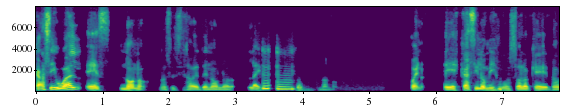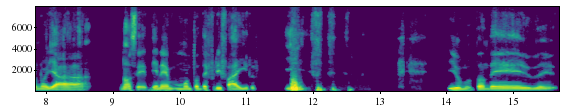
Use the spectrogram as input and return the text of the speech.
casi igual es Nono. No sé si sabes de Nono Live. Mm, mm. Nono. Bueno, es casi lo mismo, solo que Nono ya, no sé, tiene un montón de Free Fire y, y un montón de, de,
